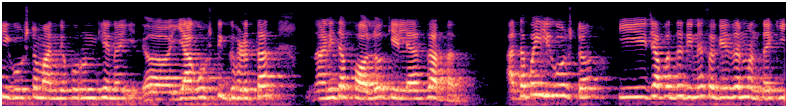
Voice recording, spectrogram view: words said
ती गोष्ट मान्य करून घेणं या गोष्टी घडतात आणि त्या फॉलो केल्या जातात. आता पहिली गोष्ट की ज्या पद्धतीने सगळेजण म्हणताय की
